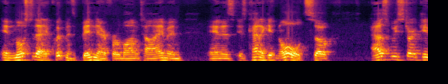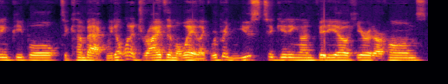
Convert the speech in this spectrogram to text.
And most of that equipment's been there for a long time and and is, is kind of getting old. So as we start getting people to come back, we don't want to drive them away. Like we've been used to getting on video here at our homes.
